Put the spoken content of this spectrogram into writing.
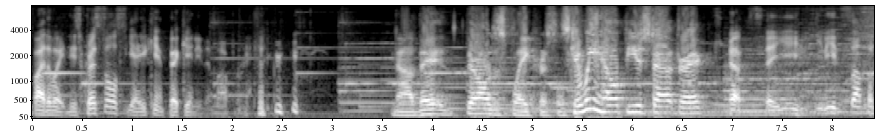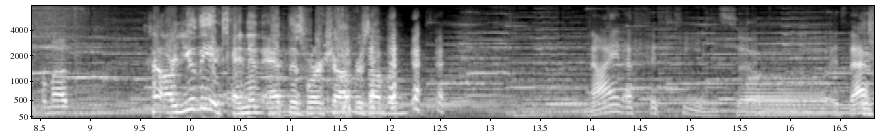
By the way, these crystals, yeah, you can't pick any of them up or anything. No, they they're all display crystals. Can we help you, Stout Drake? yep, so you, you need something from us? Are you the attendant at this workshop or something? 9 of 15, so that There's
